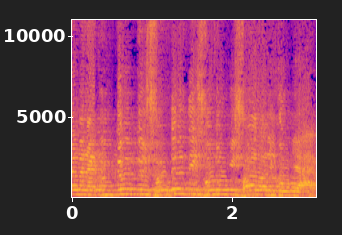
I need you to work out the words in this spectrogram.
elmenekült döntős, döntéshozók is hallani fogják.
